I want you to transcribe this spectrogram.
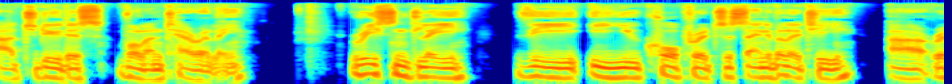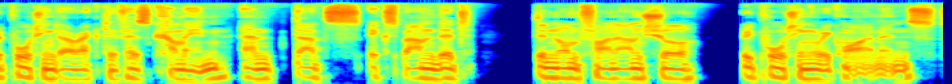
uh, to do this voluntarily. Recently, the EU corporate sustainability uh, reporting directive has come in and that's expanded the non-financial reporting requirements.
